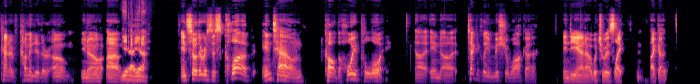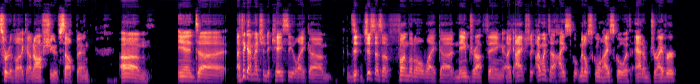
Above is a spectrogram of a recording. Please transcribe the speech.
kind of come into their own, you know. Um, Yeah, yeah. and so there was this club in town called the Hoi Polloi, uh, in uh, technically in Mishawaka, Indiana, which was like like a sort of like an offshoot of South Bend. Um, and uh, I think I mentioned to Casey like um, th- just as a fun little like uh, name drop thing. Like I actually I went to high school, middle school, and high school with Adam Driver.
